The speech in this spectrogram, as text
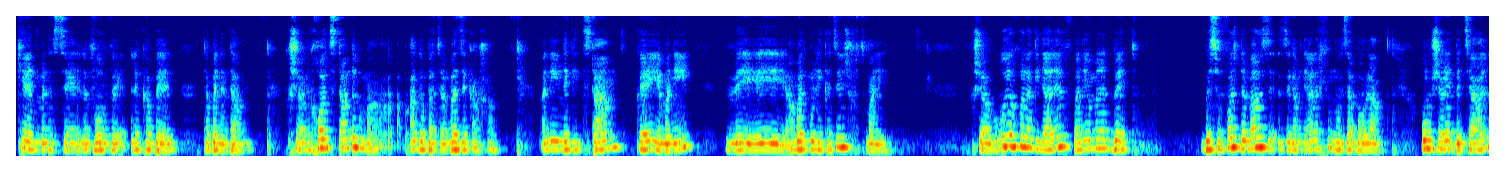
כן מנסה לבוא ולקבל את הבן אדם. עכשיו, יכול להיות סתם דוגמה, אגב בצבא זה ככה, אני נגיד סתם, אוקיי, ימנית, ועמד מולי קצין שהוא שמאלי. עכשיו, הוא יכול להגיד א' ואני אומרת ב'. בסופו של דבר זה, זה גם נראה לכי מוזר בעולם. הוא משרת בצה"ל,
